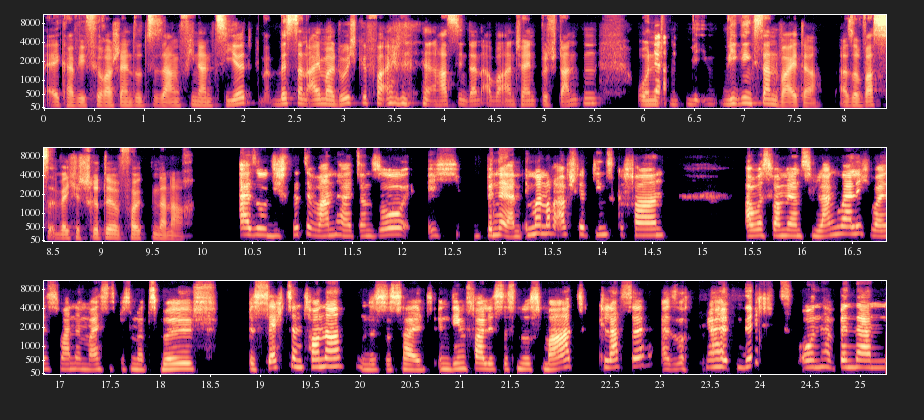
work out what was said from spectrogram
Lkw-Führerschein sozusagen finanziert, bist dann einmal durchgefallen, hast ihn dann aber anscheinend bestanden. Und ja. wie, wie ging es dann weiter? Also was, welche Schritte folgten danach? Also die Schritte waren halt dann so, ich bin ja dann immer noch Abschleppdienst gefahren, aber es war mir dann zu langweilig, weil es waren dann meistens bis nur 12 bis 16 Tonner. Und das ist halt, in dem Fall ist es nur Smart-Klasse, also halt nichts. Und bin dann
